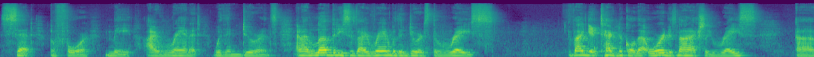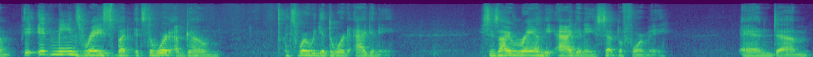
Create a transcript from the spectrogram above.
set before me. I ran it with endurance. And I love that he says, I ran with endurance the race. If I get technical, that word is not actually race. Um, it, it means race, but it's the word agon. It's where we get the word agony. He says, I ran the agony set before me. And um,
